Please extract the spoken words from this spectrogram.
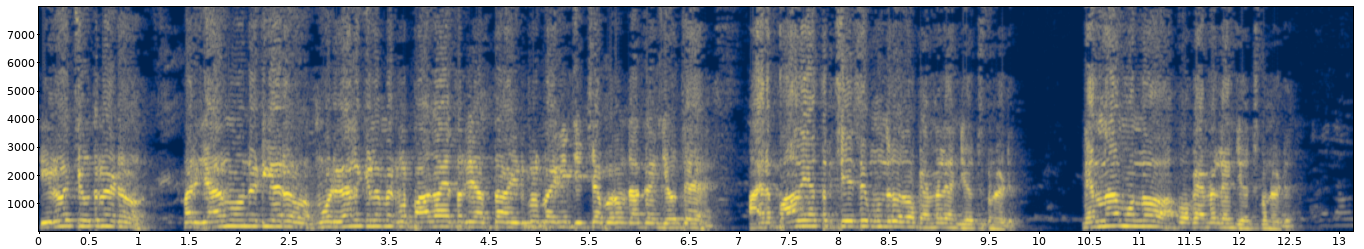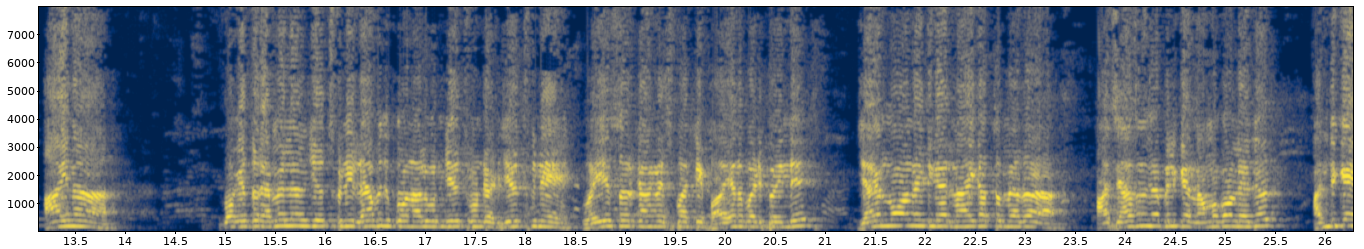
ఈ రోజు చెబుతున్నాడు మరి జగన్మోహన్ రెడ్డి గారు మూడు వేల కిలోమీటర్ల పాదయాత్ర చేస్తా ఇడుపులపై నుంచి ఇచ్చాపురం దాకా అని చెబితే ఆయన పాదయాత్ర చేసే ముందు రోజు ఒక ఎమ్మెల్యేని చేర్చుకున్నాడు నిన్న మొన్న ఒక ఎమ్మెల్యేని చేర్చుకున్నాడు ఆయన ఒక ఇద్దరు ఎమ్మెల్యేలను చేర్చుకుని లేకపోతే ఇంకో నలుగురిని చేర్చుకుంటాడు చేర్చుకుని వైఎస్ఆర్ కాంగ్రెస్ పార్టీ బలహీన పడిపోయింది. జగన్మోహన్ రెడ్డి గారి నాయకత్వం మీద ఆ శాసనసభ్యులకే నమ్మకం లేదు. అందుకే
